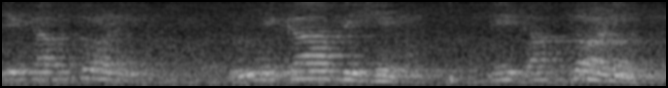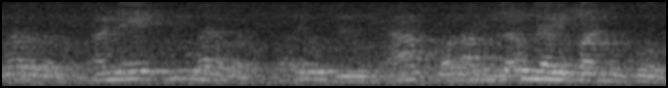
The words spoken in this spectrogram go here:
એક આપતો એક આપી છે. એક અક્ષરણી અને એક સમજાવી પાછું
